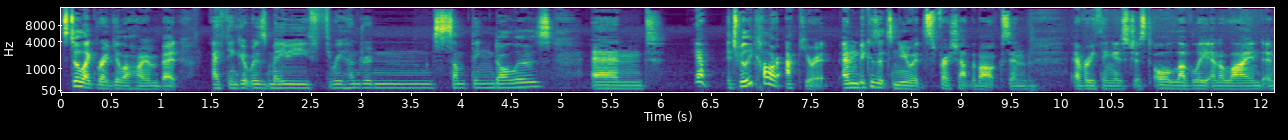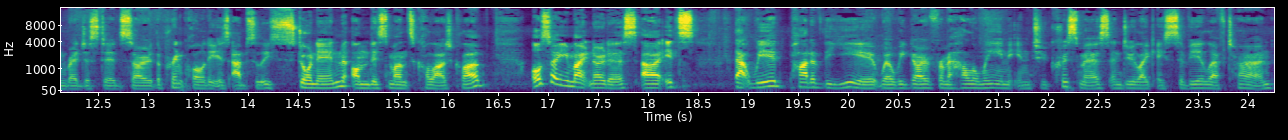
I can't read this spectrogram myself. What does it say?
still like regular home, but I think it was maybe 300 and something dollars. And yeah, it's really color accurate. And because it's new, it's fresh out the box and everything is just all lovely and aligned and registered. So the print quality is absolutely stunning on this month's Collage Club. Also, you might notice uh, it's that weird part of the year where we go from Halloween into Christmas and do like a severe left turn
